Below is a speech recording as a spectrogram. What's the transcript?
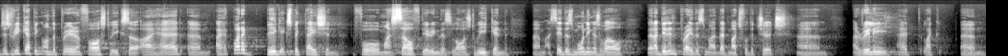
just recapping on the prayer and fast week. So I had um, I had quite a big expectation for myself during this last week, and um, I said this morning as well that I didn't pray this much, that much for the church. Um, I really had like um,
